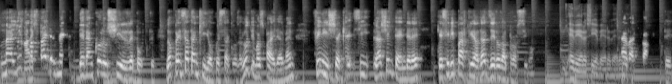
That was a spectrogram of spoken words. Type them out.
ma l'ultimo. Spider-Man deve ancora uscire il reboot. L'ho pensata anch'io questa cosa. L'ultimo Spider-Man finisce che si lascia intendere che si ripartirà da zero dal prossimo. È vero, sì, è vero, è vero. Vero.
